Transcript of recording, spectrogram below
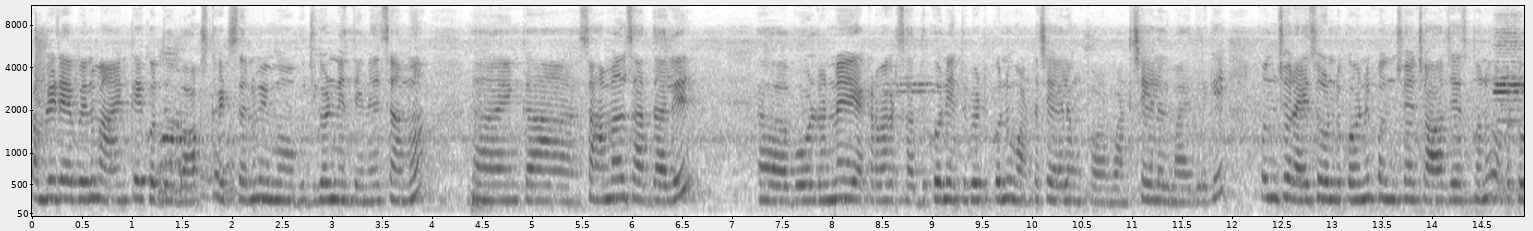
కంప్లీట్ అయిపోయింది. మా ఆయనకి కొద్దిగా బాక్స్ కట్టాను మేము బుజ్జిగడ్డ నేను తినేసాము. ఇంకా సామాన్లు సర్దాలి. బోల్డ్ ఉన్నాయి. ఎక్కడక్కడ సర్దుకొని ఎత్తి పెట్టుకొని వంట చేయలేము వంట చేయలేదు మా ఇద్దరికి. కొంచెం రైస్ వండుకొని కొంచెం చారు చేసుకొని ఒక టూ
